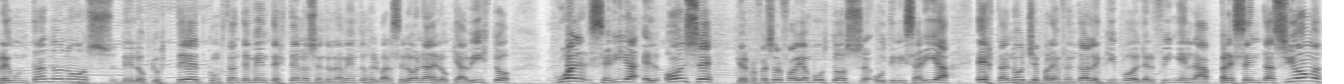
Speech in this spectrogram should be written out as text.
preguntándonos de lo que usted constantemente está en los entrenamientos del Barcelona, de lo que ha visto, cuál sería el 11 que el profesor Fabián Bustos utilizaría esta noche para enfrentar al equipo del Delfín en la presentación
